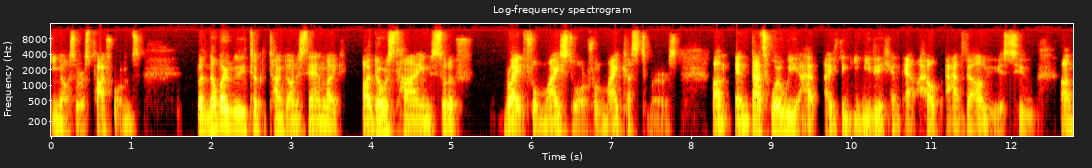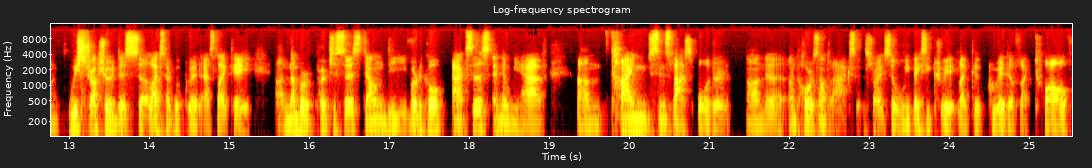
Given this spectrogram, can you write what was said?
email service platforms, but nobody really took the time to understand like are those times sort of right for my store for my customers um, and that's where we, ha- I think, immediately can help add value is to um, we structure this uh, lifecycle grid as like a, a, number of purchases down the vertical axis, and then we have um, time since last order on the on the horizontal axis, right? So we basically create like a grid of like twelve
